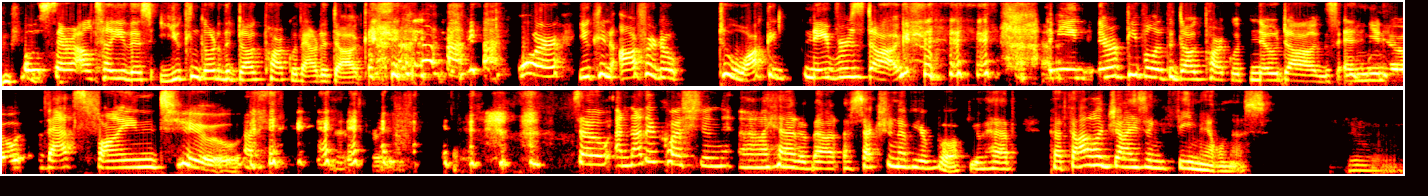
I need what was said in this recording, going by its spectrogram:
oh sara i'll tell you this you can go to the dog park without a dog or you can offer to to walk a neighbor's dog. I mean, there are people at the dog park with no dogs, and you know, that's fine too. that's so, another question uh, I had about a section of your book you have pathologizing femaleness. Hmm.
